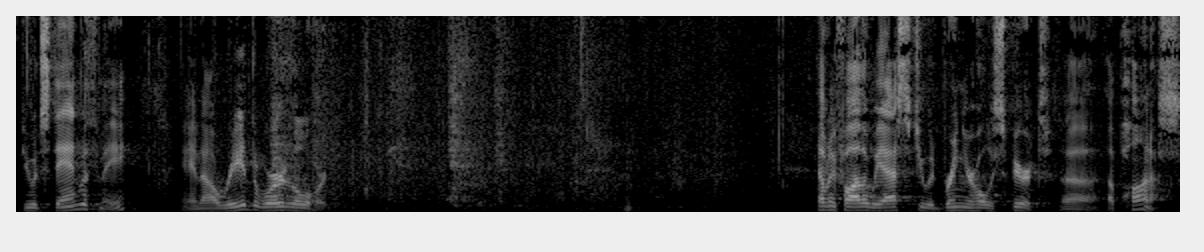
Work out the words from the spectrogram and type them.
if you would stand with me, and I'll read the word of the Lord. Heavenly Father, we ask that you would bring your Holy Spirit uh, upon us.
